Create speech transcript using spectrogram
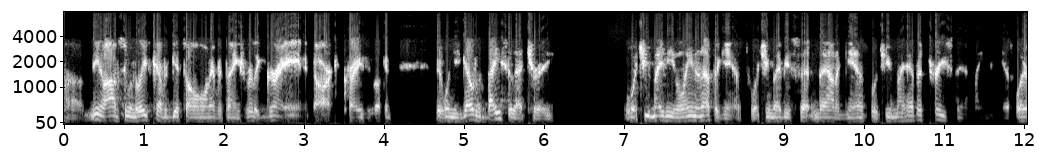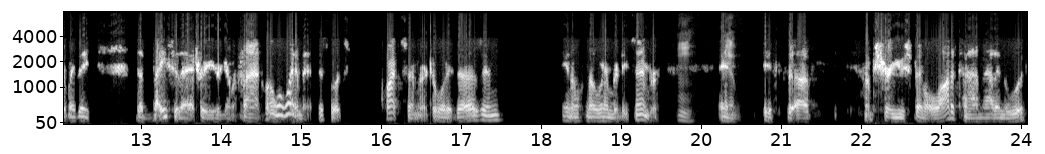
Uh, you know, obviously when the leaf cover gets on, everything's really green and dark and crazy looking. But when you go to the base of that tree, what you may be leaning up against, what you may be sitting down against, what you may have a tree stand leaning against, whatever it may be, the base of that tree you're going to find, well, well, wait a minute, this looks quite similar to what it does in you know, November, December. Mm. And yep. if uh, I'm sure you spend a lot of time out in the woods,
